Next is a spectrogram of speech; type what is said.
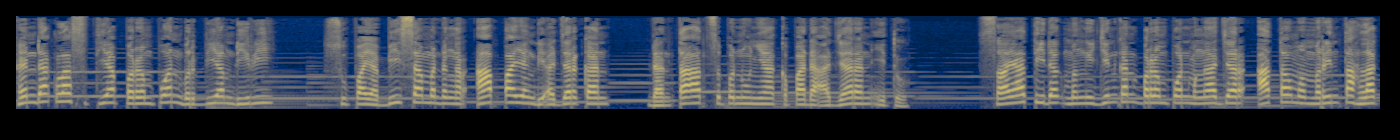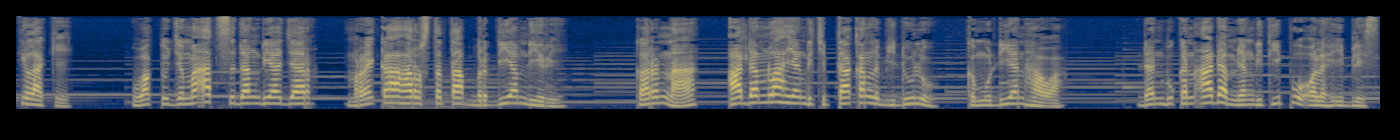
hendaklah setiap perempuan berdiam diri supaya bisa mendengar apa yang diajarkan dan taat sepenuhnya kepada ajaran itu. Saya tidak mengizinkan perempuan mengajar atau memerintah laki-laki waktu jemaat sedang diajar, mereka harus tetap berdiam diri. Karena Adamlah yang diciptakan lebih dulu, kemudian Hawa. Dan bukan Adam yang ditipu oleh iblis,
